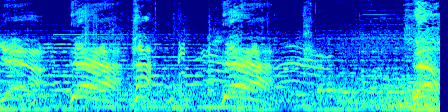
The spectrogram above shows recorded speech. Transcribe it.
Yeah! Ha! Yeah! Yeah!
